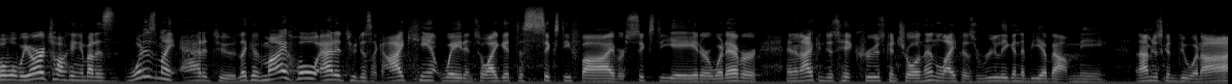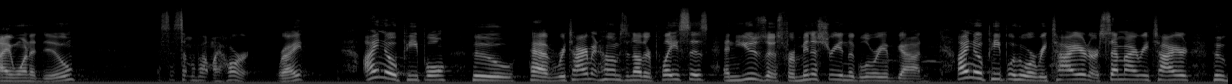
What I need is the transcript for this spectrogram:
But what we are talking about is what is my attitude? Like, if my whole attitude is like, I can't wait until I get to 65 or 68 or whatever, and then I can just hit cruise control, and then life is really going to be about me, and I'm just going to do what I want to do, that says something about my heart, right? I know people who have retirement homes in other places and use those for ministry and the glory of God. I know people who are retired or semi retired who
